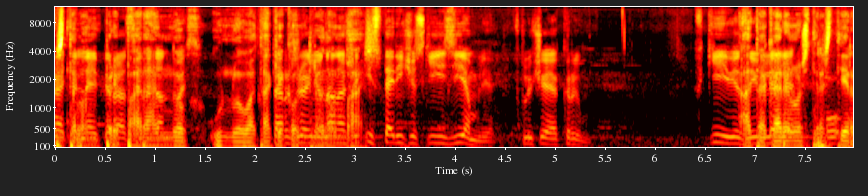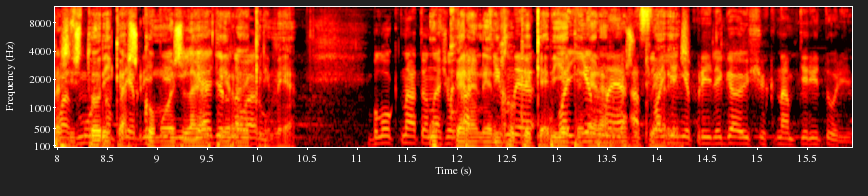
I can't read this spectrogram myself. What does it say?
Estaban preparando un nuevo ataque contra Donbass atacar a nuestras tierras históricas, como es la tierra de Crimea. оружия. Блок НАТО начал Ucrania dijo que активное quería tener военное armas освоение nucleares. прилегающих к нам территорий.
